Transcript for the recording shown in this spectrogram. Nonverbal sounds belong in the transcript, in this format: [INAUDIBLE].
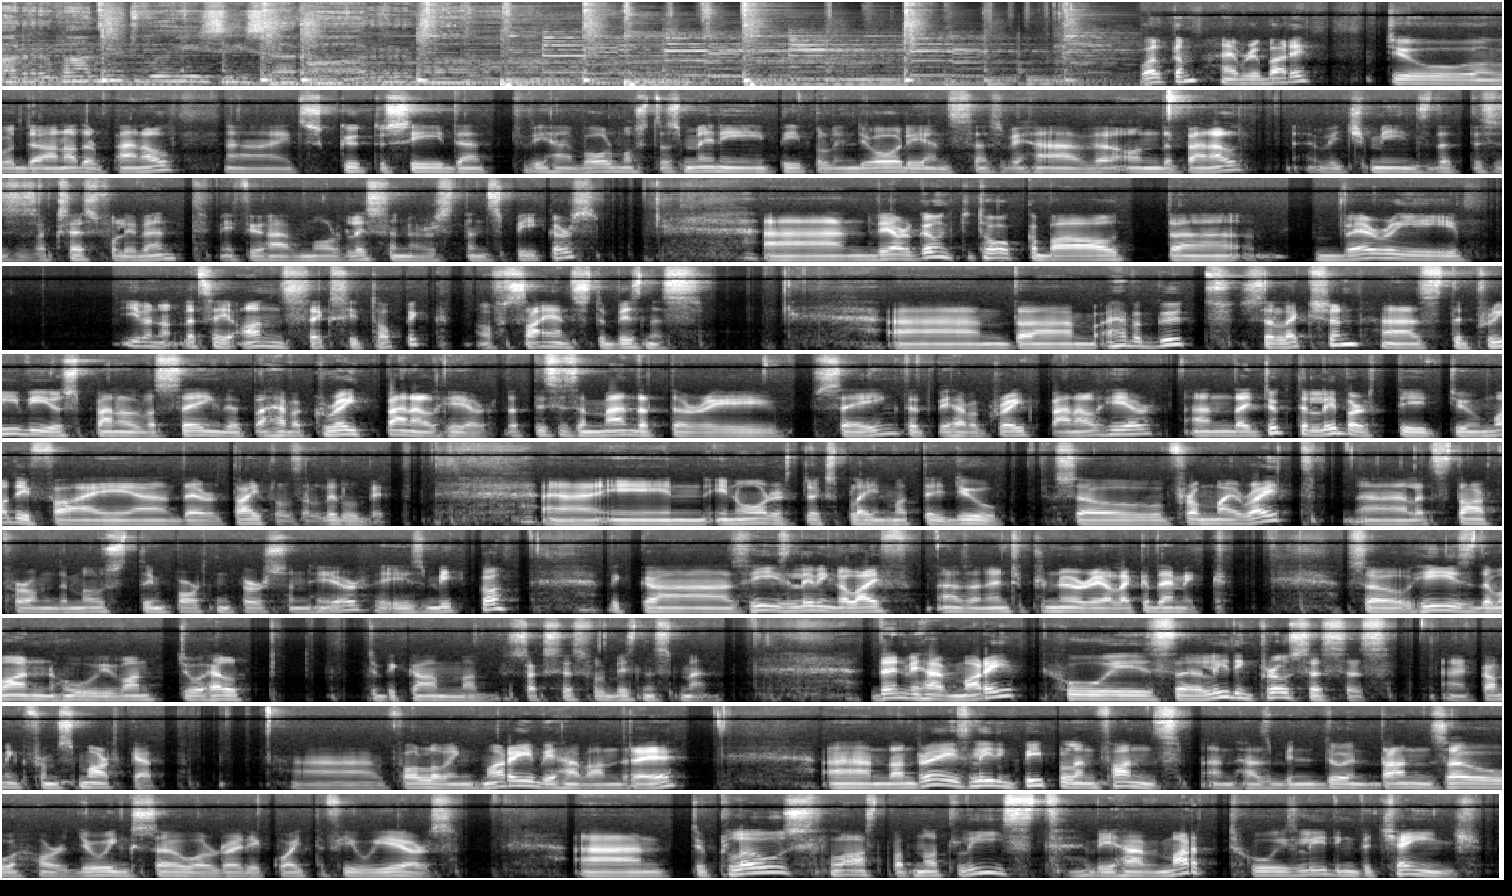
arva nüüd või siis ära arva. Welcome, everybody, to the another panel. Uh, it's good to see that we have almost as many people in the audience as we have on the panel, which means that this is a successful event if you have more listeners than speakers. And we are going to talk about uh, very, even let's say, unsexy topic of science to business. And um, I have a good selection, as the previous panel was saying that I have a great panel here, that this is a mandatory saying that we have a great panel here. And I took the liberty to modify uh, their titles a little bit uh, in, in order to explain what they do. So, from my right, uh, let's start from the most important person here, is Mikko, because he's living a life as an entrepreneurial academic. So, he is the one who we want to help to become a successful businessman. Then we have Mari, who is uh, leading processes uh, coming from SmartCap. Uh, following Mari, we have Andre. And Andre is leading people and funds and has been doing done so or doing so already quite a few years. And to close, last but not least, we have Mart, who is leading the change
